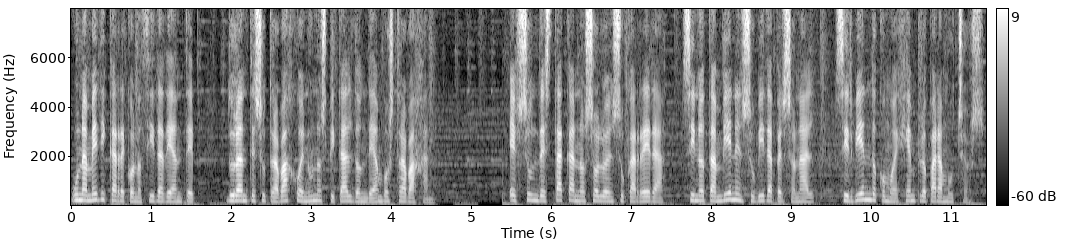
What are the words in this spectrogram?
una médica reconocida de Antep, durante su trabajo en un hospital donde ambos trabajan. Efsun destaca no solo en su carrera, sino también en su vida personal, sirviendo como ejemplo para muchos.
